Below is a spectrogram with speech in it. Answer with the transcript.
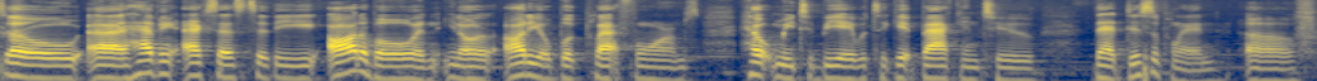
so uh, having access to the Audible and you know audiobook platforms helped me to be able to get back into that discipline of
